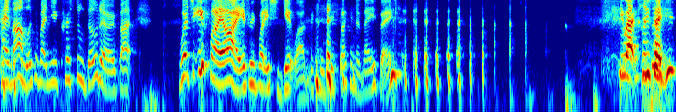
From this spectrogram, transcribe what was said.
hey mom, look at my new crystal dildo. But which FYI, everybody should get one because they're fucking amazing. you actually say,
